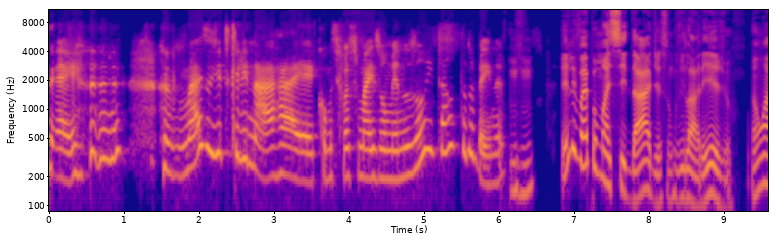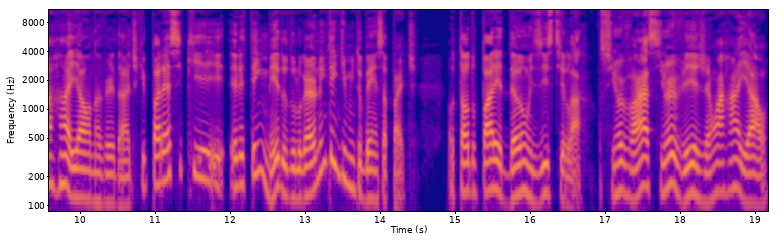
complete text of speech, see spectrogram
É. Mas o jeito que ele narra é como se fosse mais um menos um, então tudo bem, né? Uhum. Ele vai para uma cidade, um vilarejo, é um arraial, na verdade, que parece que ele tem medo do lugar. Eu não entendi muito bem essa parte. O tal do paredão existe lá. O senhor vá, o senhor veja, é um arraial.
